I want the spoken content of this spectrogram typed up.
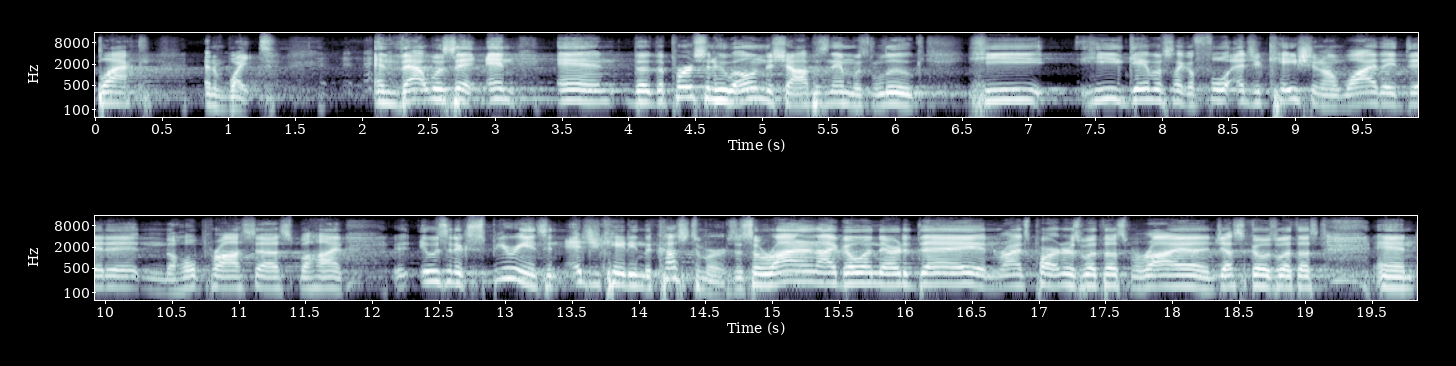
black, and white. And that was it. And, and the, the person who owned the shop, his name was Luke, he, he gave us like a full education on why they did it and the whole process behind it, was an experience in educating the customers. And so Ryan and I go in there today, and Ryan's partner's with us, Mariah and Jessica was with us, and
